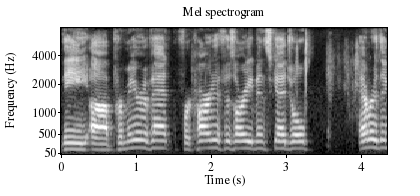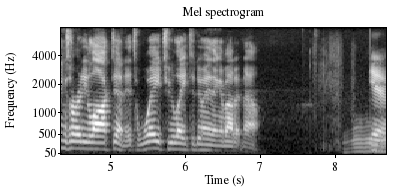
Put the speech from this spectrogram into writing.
The uh, premiere event for Cardiff has already been scheduled. Everything's already locked in. It's way too late to do anything about it now. Yeah.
